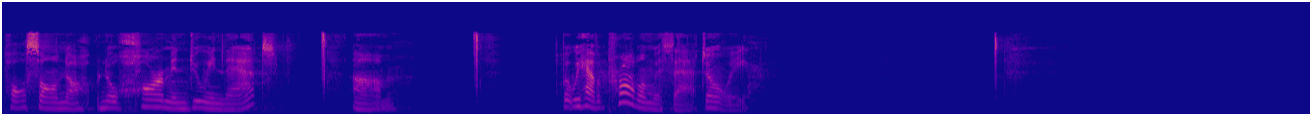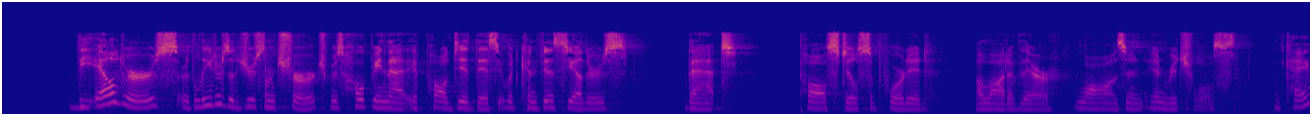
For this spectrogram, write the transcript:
Paul saw no, no harm in doing that. Um, but we have a problem with that, don't we? the elders or the leaders of the Jerusalem church was hoping that if Paul did this, it would convince the others that Paul still supported a lot of their laws and, and rituals. Okay?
